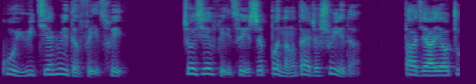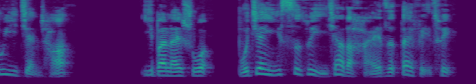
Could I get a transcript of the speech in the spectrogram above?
过于尖锐的翡翠，这些翡翠是不能戴着睡的，大家要注意检查。一般来说，不建议四岁以下的孩子戴翡翠，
